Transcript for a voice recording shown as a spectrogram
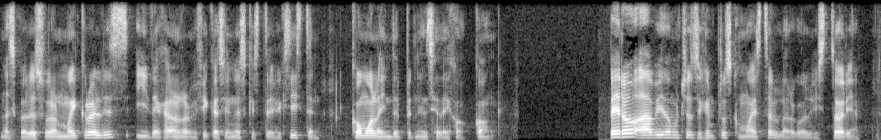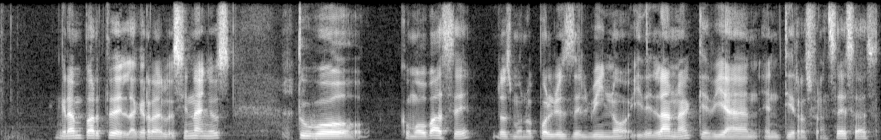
las cuales fueron muy crueles y dejaron ramificaciones que todavía existen, como la independencia de Hong Kong. Pero ha habido muchos ejemplos como este a lo largo de la historia. Gran parte de la Guerra de los 100 Años tuvo como base los monopolios del vino y de lana que habían en tierras francesas,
